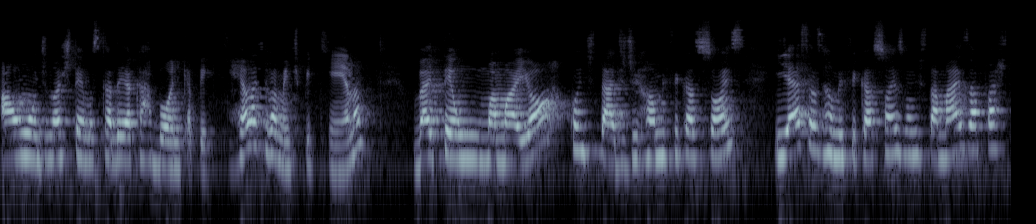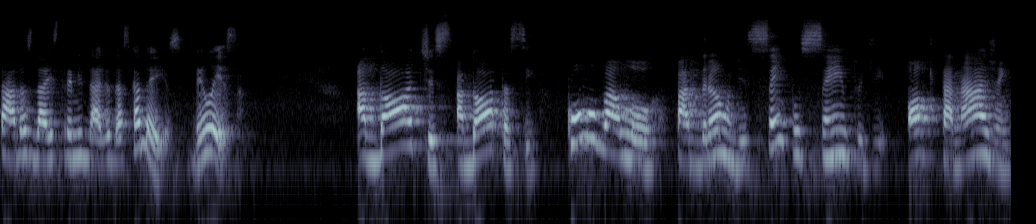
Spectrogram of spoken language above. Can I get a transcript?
onde nós temos cadeia carbônica relativamente pequena, vai ter uma maior quantidade de ramificações e essas ramificações vão estar mais afastadas da extremidade das cadeias. Beleza. Adota-se como valor padrão de 100% de octanagem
